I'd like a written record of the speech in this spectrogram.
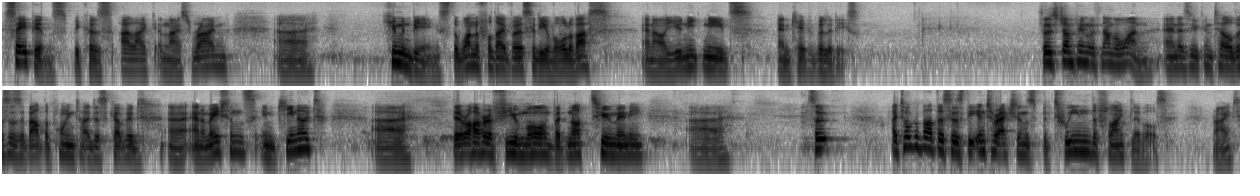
sapiens, because I like a nice rhyme. Uh, human beings, the wonderful diversity of all of us, and our unique needs and capabilities. So let's jump in with number one. And as you can tell, this is about the point I discovered uh, animations in Keynote. Uh, there are a few more, but not too many. Uh, so I talk about this as the interactions between the flight levels, right?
